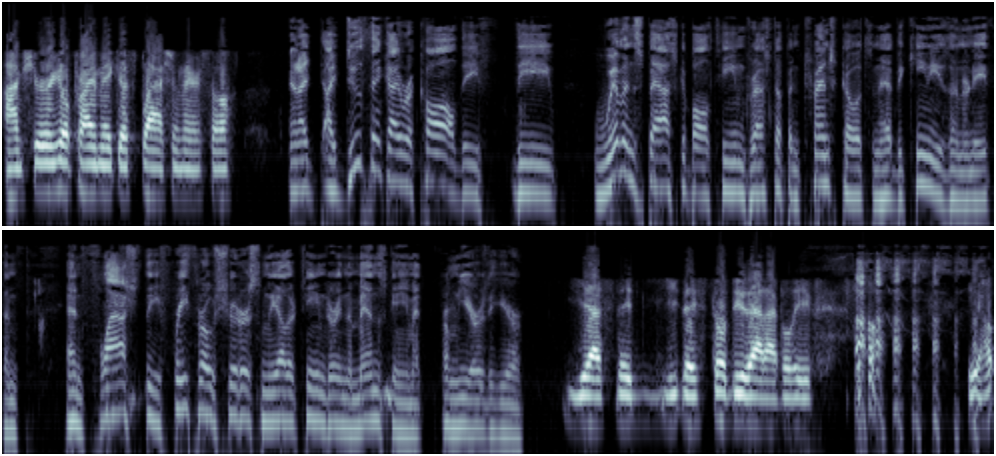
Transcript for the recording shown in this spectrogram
I'm sure he'll probably make a splash in there, so And I I do think I recall the the women's basketball team dressed up in trench coats and had bikinis underneath and and flashed the free throw shooters from the other team during the men's game at, from year to year. yes, they they still do that, I believe. So, yep.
